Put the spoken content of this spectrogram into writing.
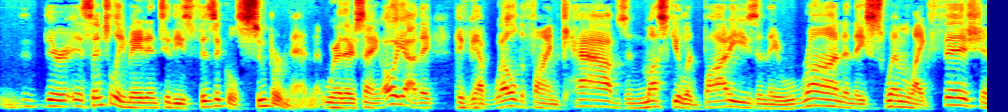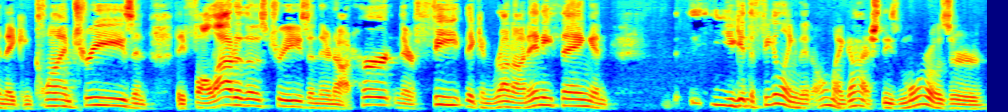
they're essentially made into these physical supermen where they're saying, oh, yeah, they, they have well defined calves and muscular bodies and they run and they swim like fish and they can climb trees and they fall out of those trees and they're not hurt and their feet, they can run on anything. And you get the feeling that, oh my gosh, these Moros are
